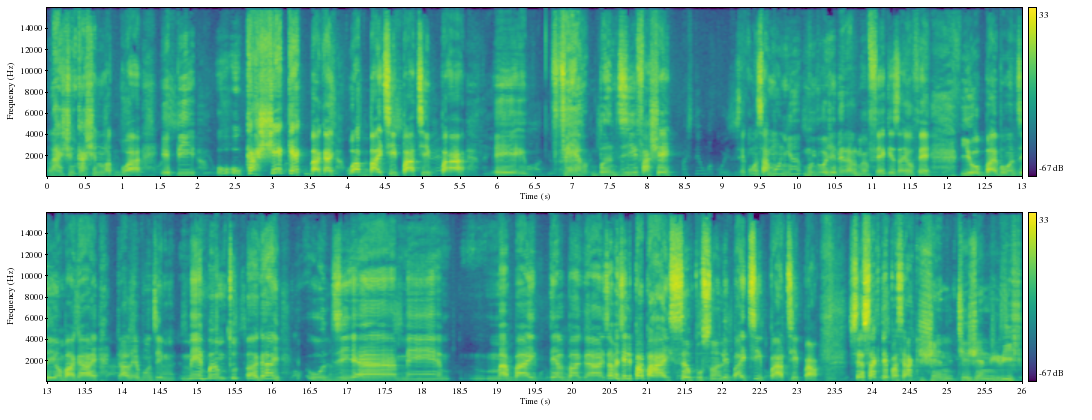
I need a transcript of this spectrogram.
l'argent caché dans l'autre bois. Et puis, ou, ou caché quelques bagages, ou à bâti, parti, pas, et faire bandit fâché. C'est comme ça, mon yo généralement fait que ça yo fait. Yo bay bon Dieu, yon bagay, talè bon Dieu, mais bam tout bagay. Ou dit, ah, mais ma bay tel bagay. Ça veut dire, li pa bay 100%, li bay ti pa, ti pa. C'est ça qui t'est passé avec jeune, ti jeune riche.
